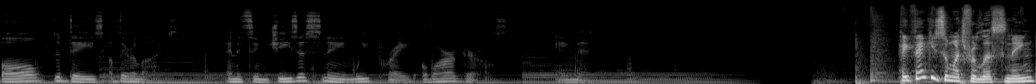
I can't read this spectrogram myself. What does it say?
all the days of their lives. And it's in Jesus' name we pray over our girls. Amen. Hey, thank you so much for listening.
